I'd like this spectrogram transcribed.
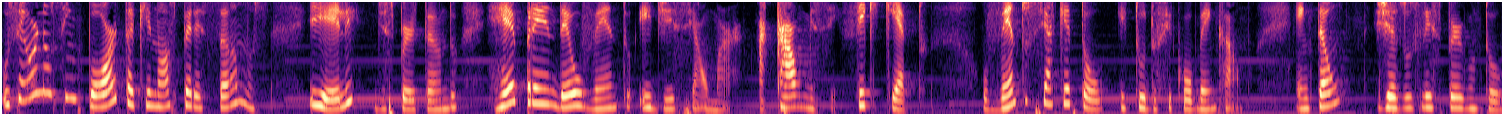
o Senhor não se importa que nós pereçamos? E ele, despertando, repreendeu o vento e disse ao mar: Acalme-se, fique quieto. O vento se aquietou e tudo ficou bem calmo. Então Jesus lhes perguntou:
